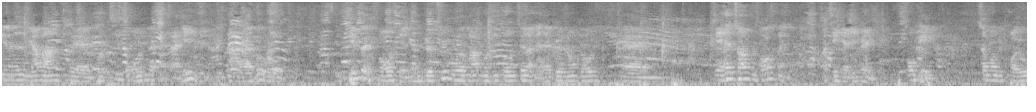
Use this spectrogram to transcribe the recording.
mere ned, end jeg var øh, på den sidste runde. Altså helt vildt. hvis man Vi været på en kæmpe forskel. Han blev 20 minutter frem mod sidste runde, til, at han blev enormt dårligt. Øh, så jeg havde 12 minutter forspring. Så tænkte jeg alligevel, okay, så må vi prøve.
